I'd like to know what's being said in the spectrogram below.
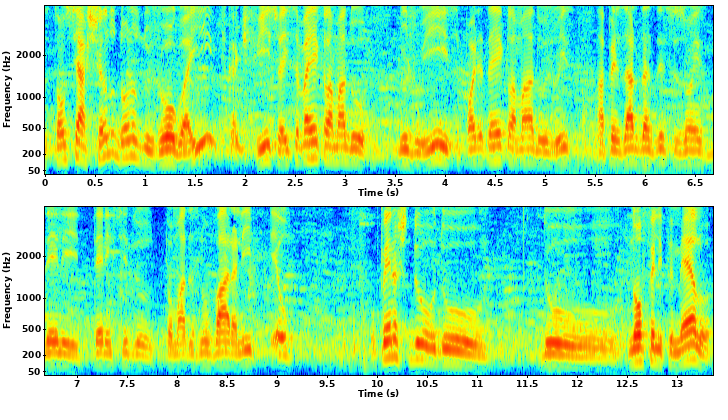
estão se achando donos do jogo. Aí fica difícil, aí você vai reclamar do, do juiz, você pode até reclamar do juiz, apesar das decisões dele terem sido tomadas no VAR ali. Eu, o pênalti do, do, do no Felipe Melo,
